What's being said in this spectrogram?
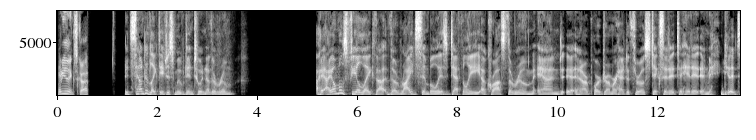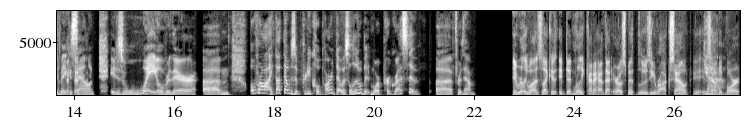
What do you think, Scott? It sounded like they just moved into another room. I, I, almost feel like the the ride cymbal is definitely across the room, and and our poor drummer had to throw sticks at it to hit it and make, get it to make a sound. it is way over there. Um, overall, I thought that was a pretty cool part. That was a little bit more progressive uh, for them. It really was like it, it didn't really kind of have that Aerosmith bluesy rock sound. It, it yeah. sounded more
